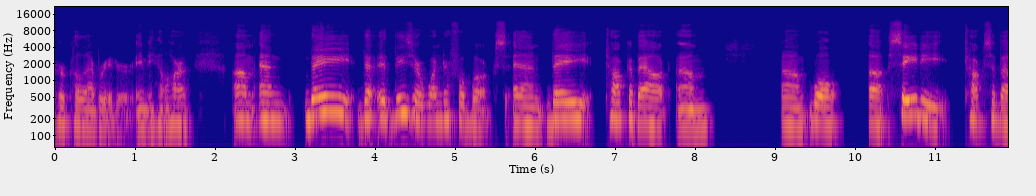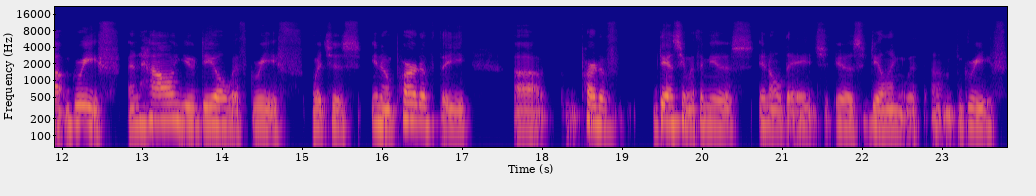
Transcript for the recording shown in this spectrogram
her collaborator, Amy Hill Hearth. Um, and they, the, these are wonderful books, and they talk about, um, um, well, uh, Sadie talks about grief and how you deal with grief, which is, you know, part of the, uh, part of dancing with the muse in old age is dealing with um, grief.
